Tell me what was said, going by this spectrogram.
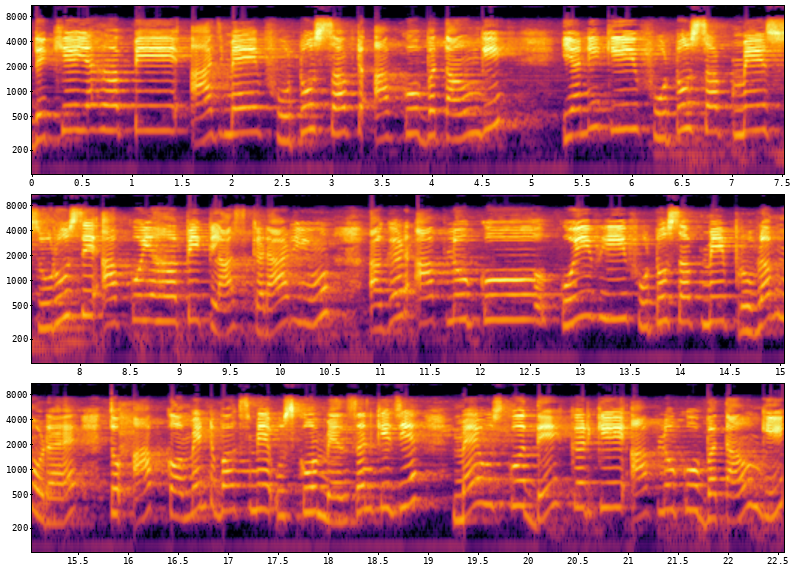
देखिए यहाँ पे आज मैं फ़ोटोशॉफ्ट आपको बताऊँगी। यानी कि फोटोशॉप में शुरू से आपको यहाँ पे क्लास करा रही हूँ। अगर आप लोग को कोई भी फोटोशॉप में प्रॉब्लम हो रहा है तो आप कमेंट बॉक्स में उसको मेंशन कीजिए। मैं उसको देख करके आप लोग को बताऊँगी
